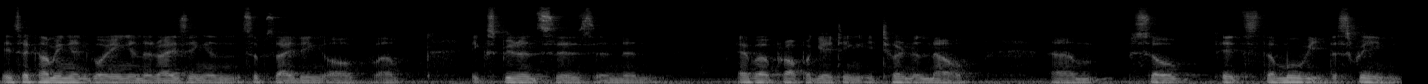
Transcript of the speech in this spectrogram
it's a coming and going and arising and subsiding of um, experiences and an ever propagating eternal now. Um, so it's the movie, the screen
